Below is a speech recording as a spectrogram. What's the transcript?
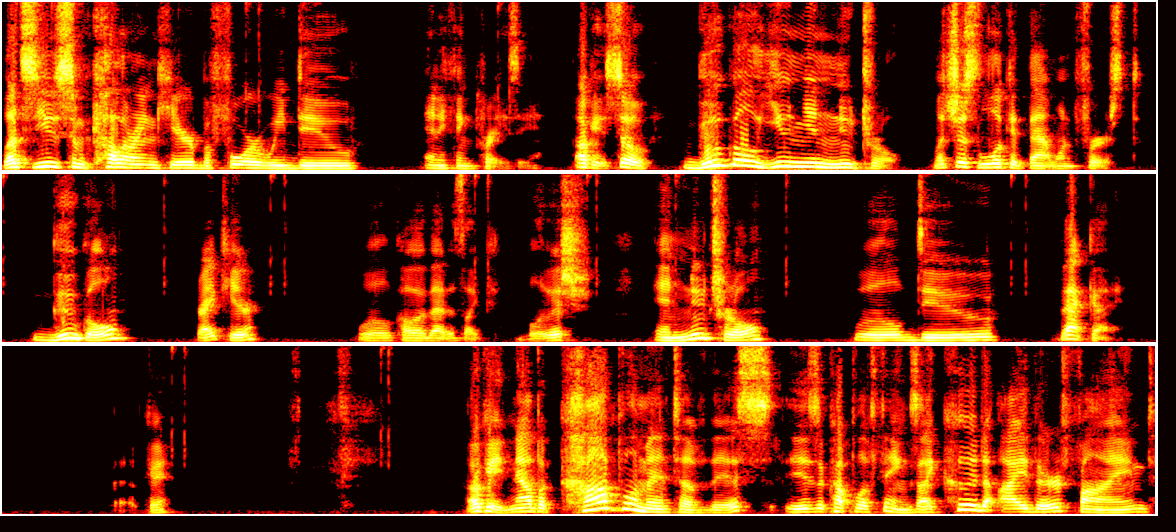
let's use some coloring here before we do anything crazy. Okay, so Google union neutral. Let's just look at that one first. Google, right here, we'll color that as like bluish, and neutral, we'll do that guy. Okay, Okay, now the complement of this is a couple of things. I could either find,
